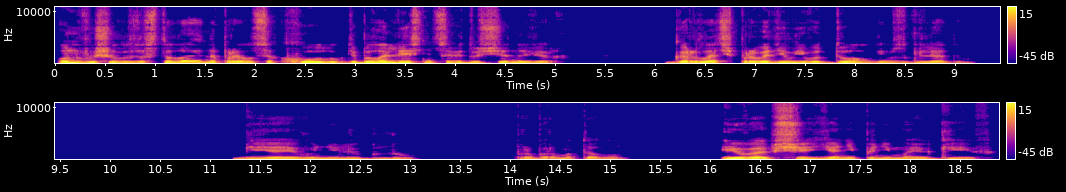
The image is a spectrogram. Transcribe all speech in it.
Он вышел из-за стола и направился к холлу, где была лестница, ведущая наверх. Горлач проводил его долгим взглядом. «Я его не люблю», — пробормотал он. «И вообще я не понимаю геев.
